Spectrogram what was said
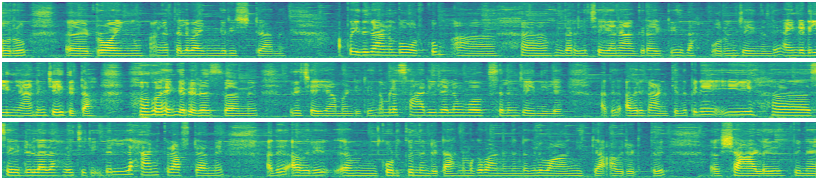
ഓറും ഡ്രോയിങ്ങും അങ്ങനത്തെ എല്ലാം ഭയങ്കര ഇഷ്ടമാണ് അപ്പോൾ ഇത് കാണുമ്പോൾ ഓർക്കും എന്താ പറയുക ചെയ്യാൻ ആഗ്രഹമായിട്ട് ഇതാ ഓറും ചെയ്യുന്നുണ്ട്. അതിന്റെ ഇടയിൽ ഞാനും ചെയ്തിട്ടാ. ഭയങ്കര രസമാണ് ഇത് ചെയ്യാൻ വേണ്ടിയിട്ട്. നമ്മൾ സാരിയിലെല്ലാം വർക്ക്സ് എല്ലാം ചെയ്യുന്നില്ലേ? അത് അവർ കാണിക്കുന്നത് പിന്നെ ഈ സൈഡിലുള്ളതാ വെച്ചിട്ട് ഇതെല്ലാം ഹാൻഡ് ക്രാഫ്റ്റാണ് അത് അവർ കൊടുക്കുന്നുണ്ട് കേട്ടോ നമുക്ക് വേണമെന്നുണ്ടെങ്കിൽ വാങ്ങിക്കാം അടുത്ത് ഷാൾ പിന്നെ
